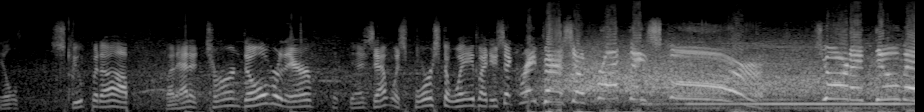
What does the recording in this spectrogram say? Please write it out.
He'll scoop it up, but had it turned over there. As that was forced away by Doucette. Great pass out front. They score! Jordan Dumais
